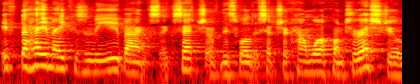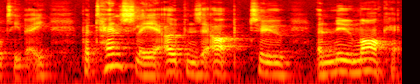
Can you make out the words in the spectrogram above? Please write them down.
if the Hayemakers and the Eubanks, etc., of this world, etc., can work on terrestrial TV, potentially it opens it up to a new market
